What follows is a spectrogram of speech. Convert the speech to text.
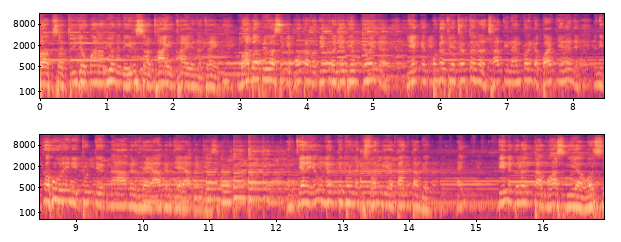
બાપ સાહેબ, ત્રીજો માણસ રહ્યો ને ઈર્ષા થાય થાય અને થાય. મા બાપ એવા છે કે પોતાનો દીકરો જે એમ કહેવાય ને, એક એક પગથિયા ચડતો ને, છાતીને એમ કહે કે પાટીએ રહે ને, એની કહું રહીને તૂટતી હોય ના આગળ જાય આગળ જાય આગળ જાય. અને ત્યારે એવું વ્યક્તિત્વ એટલે સ્વર્ગીય કાંતાબેન. દિન ગણનતા માસ ગયા, વર્ષે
